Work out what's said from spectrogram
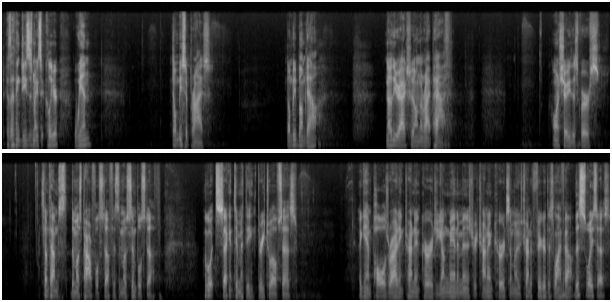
because I think Jesus makes it clear when, don't be surprised. Don't be bummed out. Know that you're actually on the right path. I want to show you this verse. Sometimes the most powerful stuff is the most simple stuff. Look what 2 Timothy 3:12 says. Again, Paul's writing, trying to encourage a young man in ministry, trying to encourage someone who's trying to figure this life out. This is what he says.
